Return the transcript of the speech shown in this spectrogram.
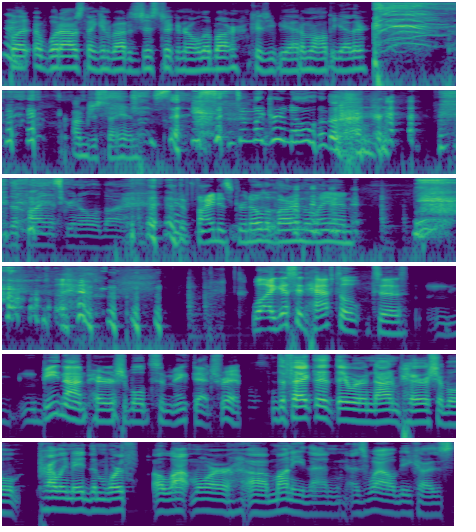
Hmm. But uh, what I was thinking about is just a granola bar because if you add them all together, I'm just saying. So he sent him a granola bar, The finest granola bar. the finest granola bar in the land. Well, I guess it'd have to to be non-perishable to make that trip. The fact that they were non-perishable probably made them worth a lot more uh, money then as well because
